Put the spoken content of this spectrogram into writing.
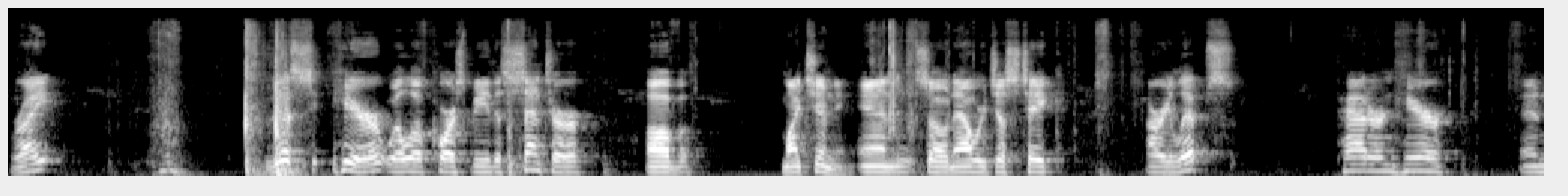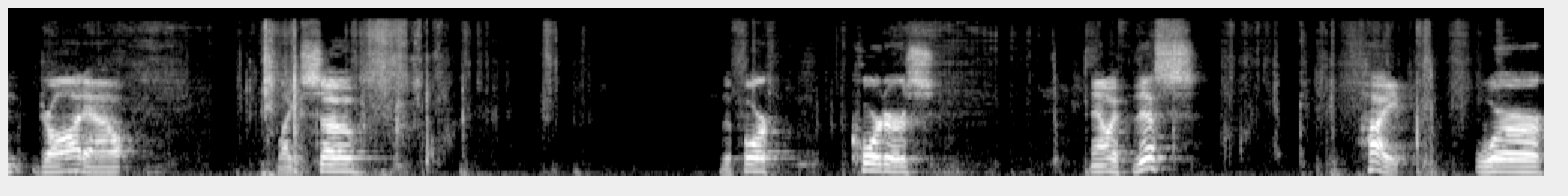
right. This here will of course be the center of my chimney. And so now we just take our ellipse pattern here and draw it out like so. The four quarters. Now if this pipe were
